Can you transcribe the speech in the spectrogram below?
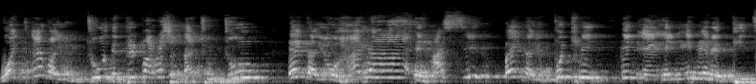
whatever you do, the preparation that you do, either you hire a hussy, either you put me in a, in, in a pit,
